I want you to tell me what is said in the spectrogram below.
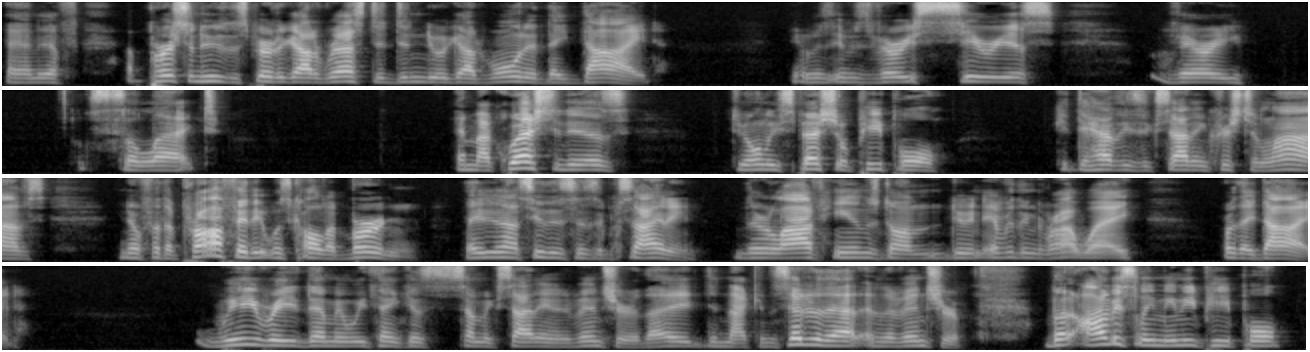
And if a person who the Spirit of God arrested didn't do what God wanted, they died. It was it was very serious, very select. And my question is, do only special people get to have these exciting Christian lives? You know, for the prophet, it was called a burden. They did not see this as exciting. Their life hinged on doing everything the right way, or they died. We read them and we think it's some exciting adventure. They did not consider that an adventure. But obviously, many people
